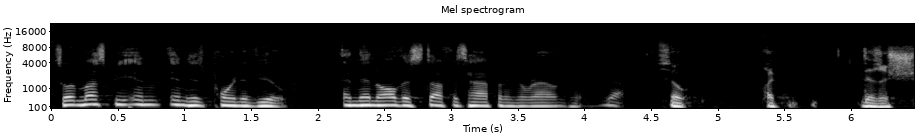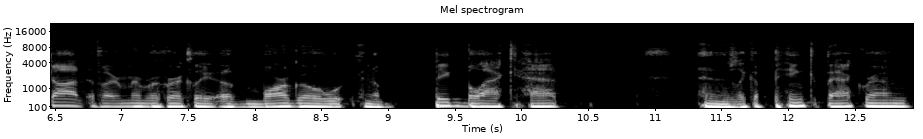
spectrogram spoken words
So it must be in, in his point of view. And then all this stuff is happening around him. Yeah. So, like, there's a shot, if I remember correctly, of Margot in a big black hat, and there's like a pink background,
